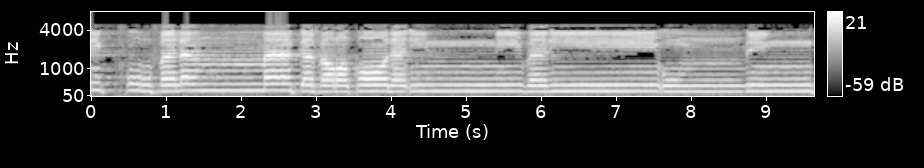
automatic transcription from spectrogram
اكفر فلما كفر قال إني بريء منك.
